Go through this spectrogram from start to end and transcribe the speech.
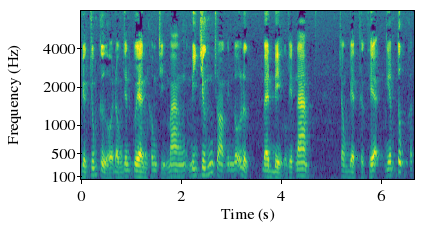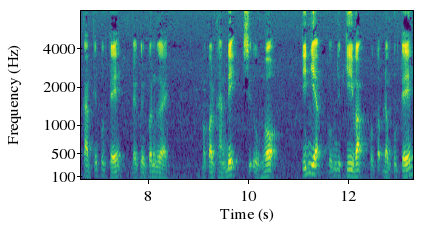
Việc trúng cử Hội đồng Nhân quyền không chỉ mang minh chứng cho cái nỗ lực bền bỉ của Việt Nam trong việc thực hiện nghiêm túc các cam kết quốc tế về quyền con người, mà còn khẳng định sự ủng hộ, tín nhiệm cũng như kỳ vọng của cộng đồng quốc tế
